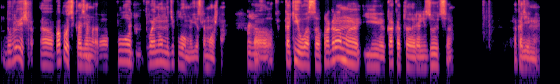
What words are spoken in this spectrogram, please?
Добрый вечер. А, вопросик один а, по двойному диплому, если можно. Пожалуйста. А, какие у вас программы и как это реализуется Академией?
